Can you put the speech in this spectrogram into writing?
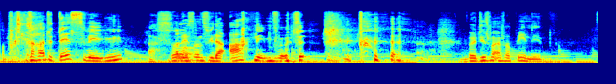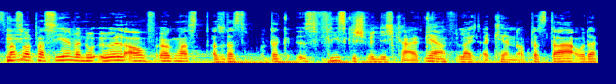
Aber gerade deswegen, so. weil ich sonst wieder A nehmen würde, würde ich diesmal einfach B nehmen. Was soll passieren, wenn du Öl auf irgendwas, also das, da ist Fließgeschwindigkeit, kann Ja. man vielleicht erkennen, ob das da oder.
